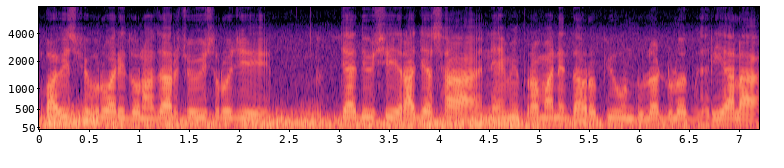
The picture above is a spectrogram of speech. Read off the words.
बावीस फेब्रुवारी दोन हजार चोवीस रोजी त्या दिवशी राजेश हा नेहमीप्रमाणे दारू पिऊन डुलत डुलत घरी आला.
